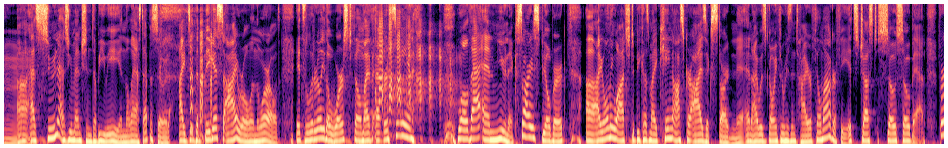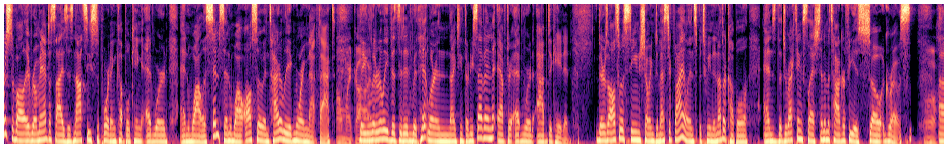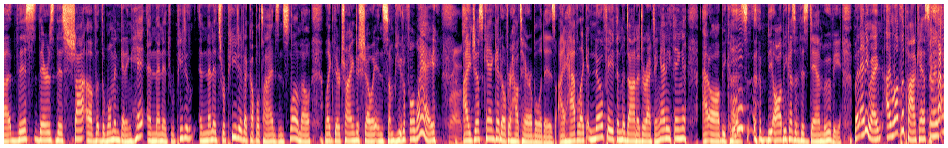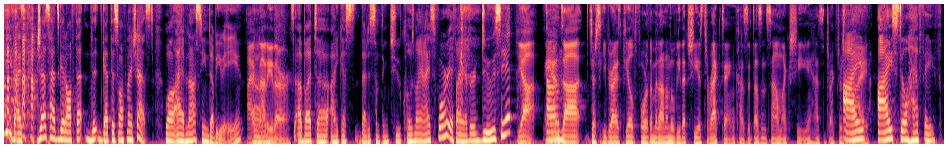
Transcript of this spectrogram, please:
Uh, as soon as you mentioned WE in the last episode, I did the biggest eye roll in the world. It's literally the worst film I've ever seen. well, that and Munich. Sorry, Spielberg. Uh, I only watched it because my King Oscar Isaac starred in it, and I was going through his entire filmography. It's just so, so bad. First of all, it romanticizes Nazi supporting couple King Edward and Wallis Simpson while also entirely ignoring that fact. Oh my God. They literally visited with Hitler in 1937 after Edward abdicated. There's also a scene showing domestic violence between another couple, and the directing slash cinematography is so gross. Uh, this there's this shot of the woman getting hit, and then it's repeated, and then it's repeated a couple times in slow mo, like they're trying to show it in some beautiful way. Gross. I just can't get over how terrible it is. I have like no faith in Madonna directing anything at all because be all because of this damn movie. But anyway, I love the podcast and I love you guys. just had to get off that th- get this off my chest. Well, I have not seen WE. I have not either. Uh, but uh, I guess that is something to close my eyes for if I ever do see it. Yeah. Um, And uh, just to keep your eyes peeled for the Madonna movie that she is directing, because it doesn't sound like she has a director's I eye. I still have faith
